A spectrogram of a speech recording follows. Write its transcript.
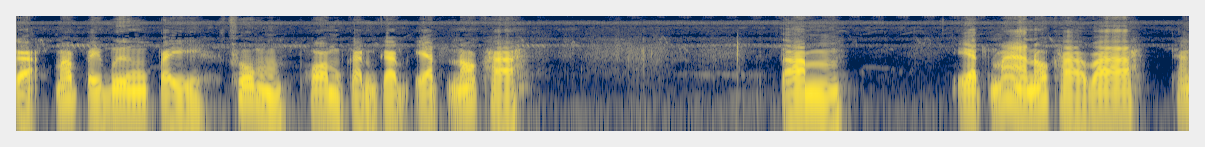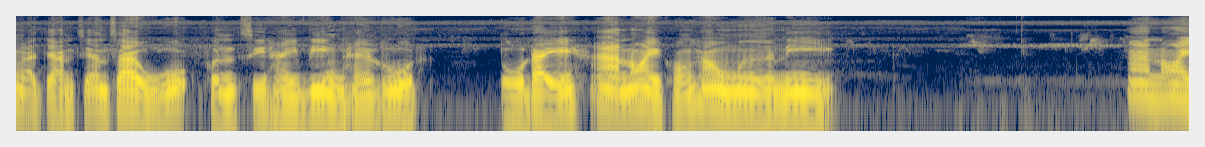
กะมาไปเบิ่งไปชมพร้อมกันกับแอดเนาะค่ะ ตามแอดมาเนาะค่ะว่าทั้งอาจารย์เซียนซาอูเพิ่นสิให้วิ่งให้รูดตัวใดห้าน้อยของเฮ้ามือนี่ห้าน้อย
